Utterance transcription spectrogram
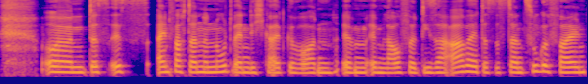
und das ist einfach dann eine Notwendigkeit geworden im, im Laufe dieser Arbeit. Das ist dann zugefallen.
